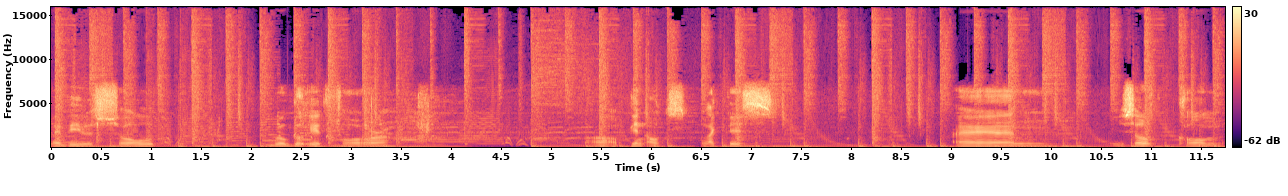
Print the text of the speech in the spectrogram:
maybe you should Google it for uh, pinouts like this. And you should count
